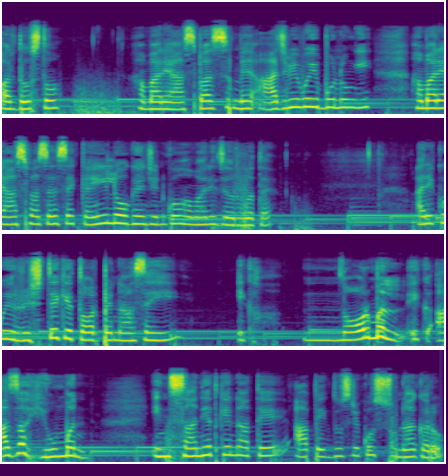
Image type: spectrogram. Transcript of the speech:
और दोस्तों हमारे आसपास मैं आज भी वही बोलूँगी हमारे आसपास ऐसे कई लोग हैं जिनको हमारी ज़रूरत है। अरे कोई रिश्ते के तौर पे ना सही एक नॉर्मल एक एज अ ह्यूमन इंसानियत के नाते आप एक दूसरे को सुना करो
